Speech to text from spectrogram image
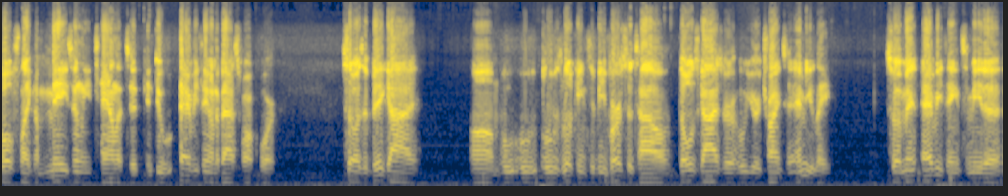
both like amazingly talented, can do everything on the basketball court. So as a big guy um, who, who who's looking to be versatile, those guys are who you're trying to emulate. So it meant everything to me to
